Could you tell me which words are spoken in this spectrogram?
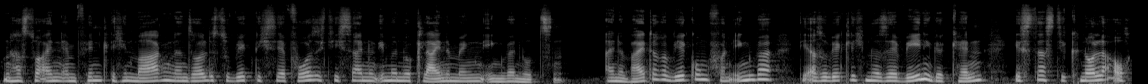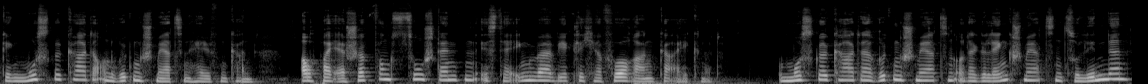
und hast du einen empfindlichen Magen, dann solltest du wirklich sehr vorsichtig sein und immer nur kleine Mengen Ingwer nutzen. Eine weitere Wirkung von Ingwer, die also wirklich nur sehr wenige kennen, ist, dass die Knolle auch gegen Muskelkater und Rückenschmerzen helfen kann. Auch bei Erschöpfungszuständen ist der Ingwer wirklich hervorragend geeignet. Um Muskelkater, Rückenschmerzen oder Gelenkschmerzen zu lindern,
